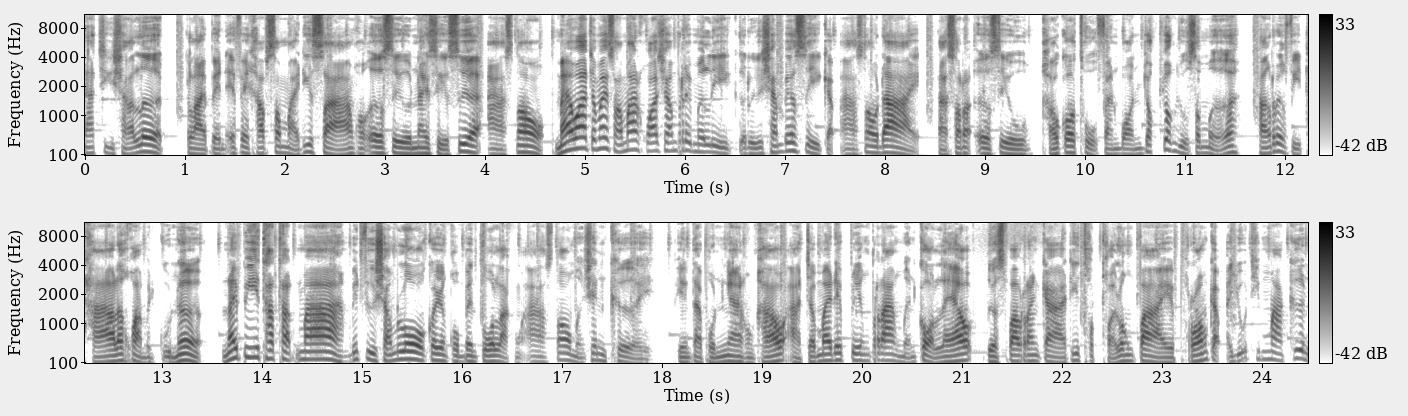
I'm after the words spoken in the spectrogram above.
นัดชิงชนะเลิศ กลายเป็น FA ครับสมัยที่ 3 ของเอลซิลในสีเสื้ออาร์เซนอลแม้ว่าจะไม่สามารถคว้าแชมป์พรีเมียร์ลีกหรือแชมเปี้ยนส์ลีกกับอาร์เซนอลได้ แต่สำหรับเอลซิลเขาก็ถูกแฟนบอลยกย่องอยู่เสมอ ทั้งเรื่องฝีเท้าและความเป็นกูเนอร์ในปีถัดๆมามิดฟิลด์แชมป์โลกก็ยังคงเป็นตัวหลักของอาร์เซนอลเหมือนเช่นเคย เพียงแต่ผลงานของเขาอาจจะไม่ได้เปรี้ยงปร้างเหมือนก่อนแล้วด้วยสภาพร่างกายที่ถดถอยลงไป พร้อมกับอายุที่มากขึ้น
